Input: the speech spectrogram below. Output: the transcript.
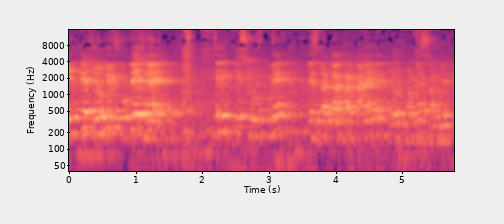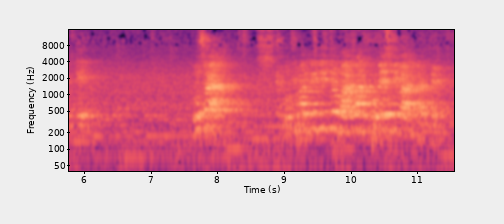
इनके जो भी फुटेज है इस रूप में इस दंगा मुख्यमंत्री जी जो बार बार फुटेज की बात करते हैं।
